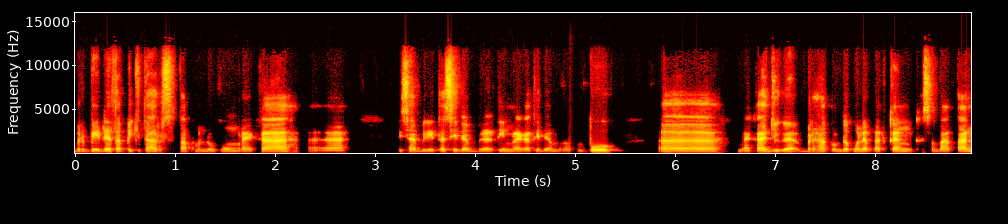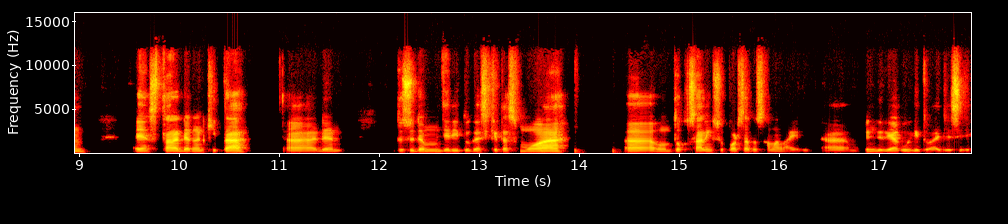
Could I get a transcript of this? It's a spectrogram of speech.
berbeda tapi kita harus tetap mendukung mereka. Uh, disabilitas tidak berarti mereka tidak mampu. Uh, mereka juga berhak untuk mendapatkan kesempatan yang setara dengan kita. Uh, dan itu sudah menjadi tugas kita semua uh, untuk saling support satu sama lain. Uh, mungkin dari aku gitu aja sih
